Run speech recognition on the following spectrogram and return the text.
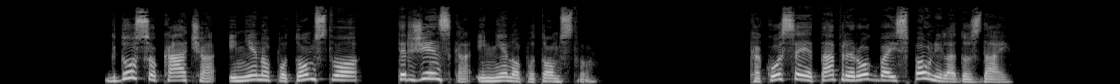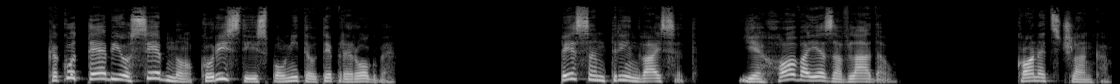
Kdo so kača in njeno potomstvo, ter ženska in njeno potomstvo? Kako se je ta prerogba izpolnila do zdaj? Kako tebi osebno koristi izpolnitev te prerogbe? Pesem 23. Jehova je zavladal. Konec članka.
